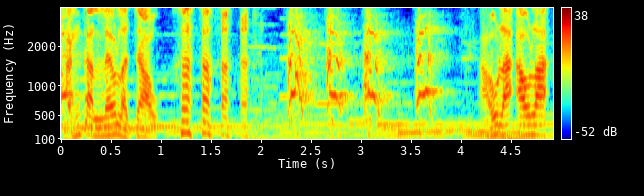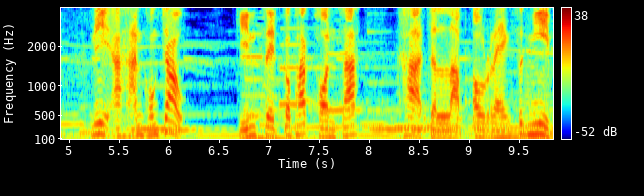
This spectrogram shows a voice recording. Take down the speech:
ขังกันแล้วล่ะเจ้า เอาละเอาละ นี่อาหารของเจ้า กินเสร็จก็พักผ่อนซะ ข้าจะหลับเอาแรงสักงีบ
